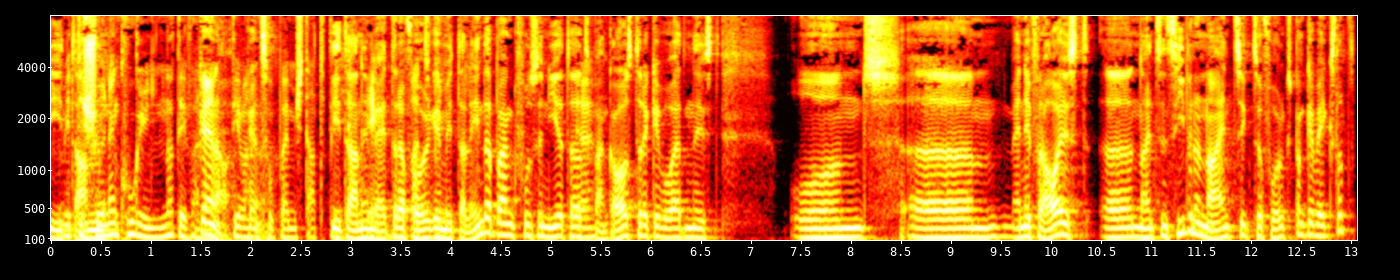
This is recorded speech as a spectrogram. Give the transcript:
Die mit den schönen Kugeln, ne? die waren, genau, die waren genau. super im Stadtbild. Die dann in weiterer Folge mit der Länderbank fusioniert hat, ja. Bank Austria geworden ist. Und ähm, meine Frau ist äh, 1997 zur Volksbank gewechselt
